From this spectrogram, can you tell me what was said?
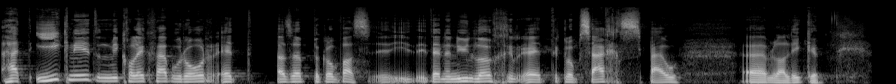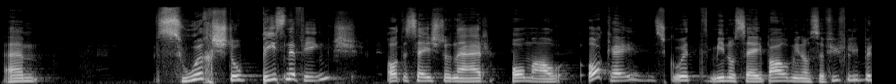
hat ich nicht und mein Kollege Fabio Rohr hat, also etwa, glaub was, in, in diesen neun Löchern hat er, glaub sechs Bau ähm, liegen. Ähm, suchst du, bis du findest? Oder sagst du dann auch mal, okay, ist gut, minus ein Ball, minus ein fünf lieber.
